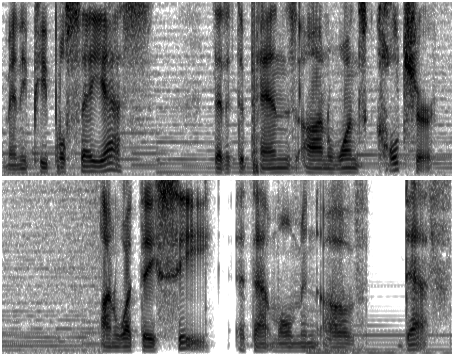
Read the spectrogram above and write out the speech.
Many people say yes, that it depends on one's culture, on what they see at that moment of death.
